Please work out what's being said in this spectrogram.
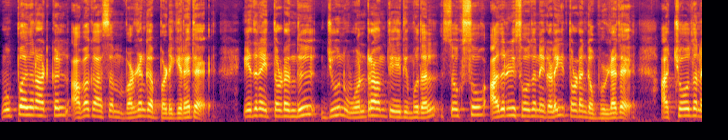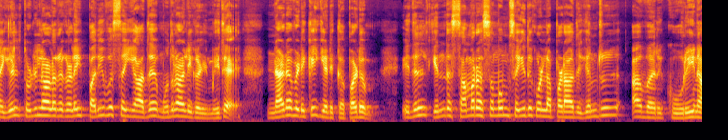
முப்பது நாட்கள் அவகாசம் வழங்கப்படுகிறது. இதனைத் தொடர்ந்து ஜூன் ஒன்றாம் தேதி முதல் சொக்சோ அதிரடி சோதனைகளை தொடங்க உள்ளது. அச்சோதனையில் தொழிலாளர்களை பதிவு செய்யாத முதலாளிகள் மீது நடவடிக்கை எடுக்கப்படும். இதில் எந்த சமரசமும் செய்து கொள்ளப்படாது என்று அவர் கூறினார்.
